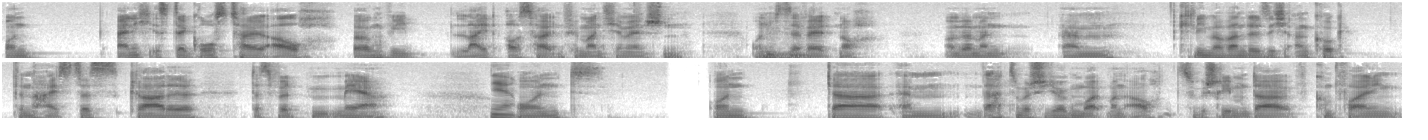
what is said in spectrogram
Und eigentlich ist der Großteil auch irgendwie Leid aushalten für manche Menschen und mhm. dieser Welt noch. Und wenn man ähm, Klimawandel sich anguckt, dann heißt das gerade, das wird mehr. Ja. Und, und da, ähm, da hat zum Beispiel Jürgen Meutmann auch zugeschrieben und da kommt vor allen Dingen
